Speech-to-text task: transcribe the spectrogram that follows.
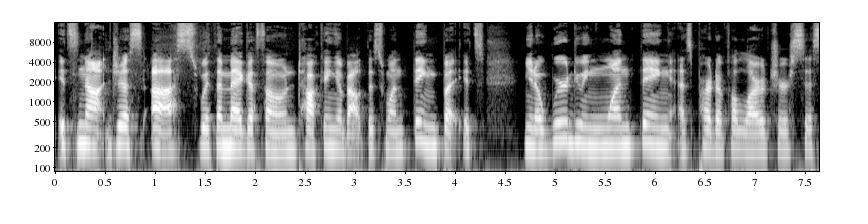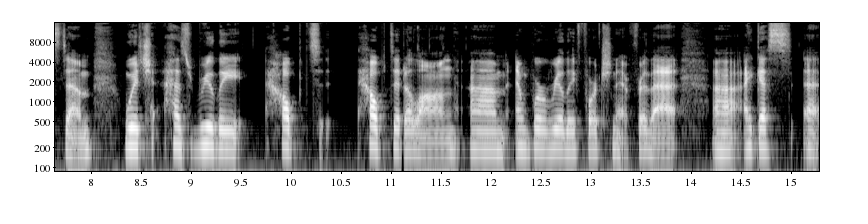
it's not just us with a megaphone talking about this one thing, but it's you know, we're doing one thing as part of a larger system, which has really helped helped it along, um, and we're really fortunate for that. Uh, I guess uh,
